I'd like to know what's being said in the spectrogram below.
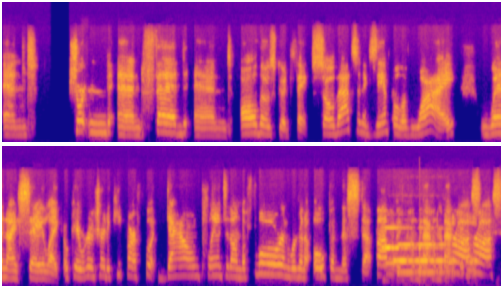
and shortened and fed and all those good things. So that's an example of why when I say like, okay, we're going to try to keep our foot down, planted on the floor, and we're going to open this step up and come back, across, across.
